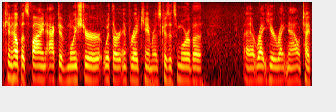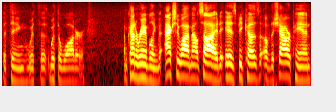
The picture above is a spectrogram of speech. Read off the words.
can help us find active moisture with our infrared cameras because it's more of a uh, right here right now type of thing with the with the water. I'm kind of rambling, but actually why I'm outside is because of the shower pan.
